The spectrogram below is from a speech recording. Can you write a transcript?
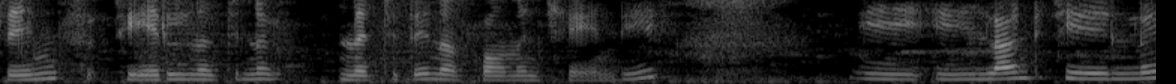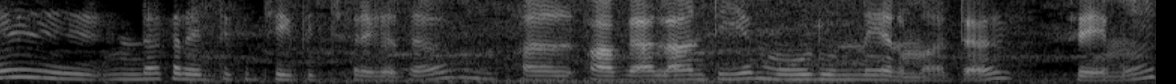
ఫ్రెండ్స్ చీరలు నచ్చిన నచ్చితే నాకు కామెంట్ చేయండి. ఈ ఇలాంటి చీరలే ఇందాక రెడ్కి చేపించారు కదా. అవి అలాంటివే మూడు ఉన్నాయి అన్నమాట. సేమ్.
